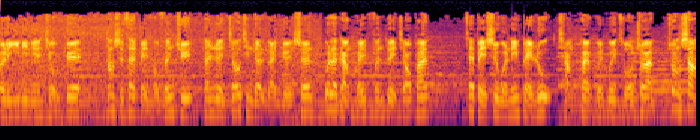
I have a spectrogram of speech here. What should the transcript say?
二零一零年九月，当时在北投分局担任交警的蓝元生，为了赶回分队交班，在北市文林北路抢快违规左转，撞上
